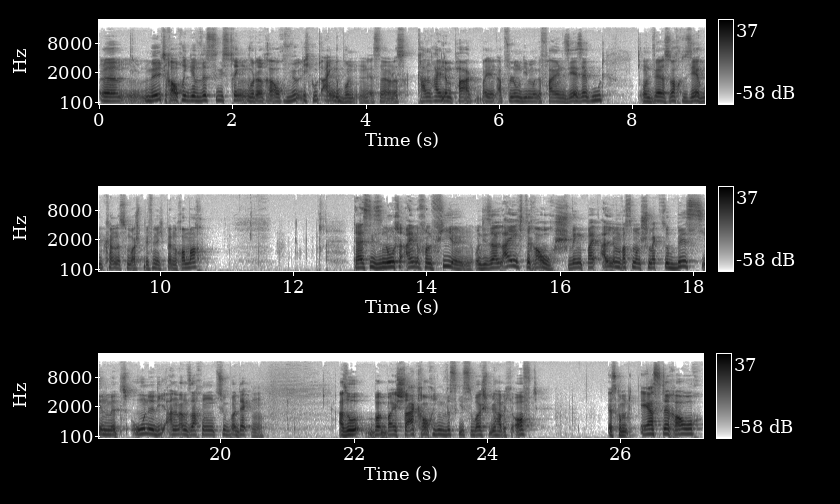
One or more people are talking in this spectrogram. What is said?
äh, mildrauchige Whiskys trinken, wo der Rauch wirklich gut eingebunden ist. Ne? Und das kann Highland Park bei den Abfüllungen, die mir gefallen, sehr, sehr gut. Und wer das noch sehr gut kann, ist zum Beispiel, finde ich, Ben Rommach. Da ist diese Note eine von vielen. Und dieser leichte Rauch schwingt bei allem, was man schmeckt, so ein bisschen mit, ohne die anderen Sachen zu überdecken. Also bei starkrauchigen Whiskys zum Beispiel habe ich oft, es kommt erst der Rauch,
